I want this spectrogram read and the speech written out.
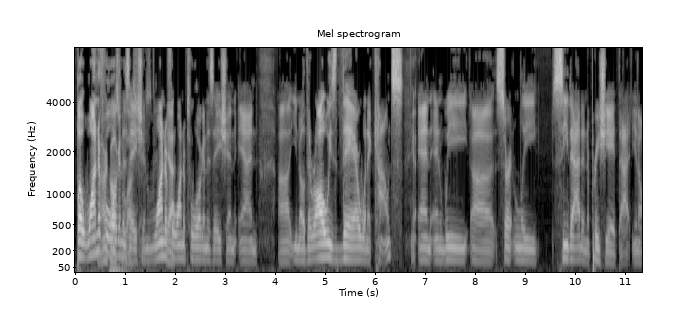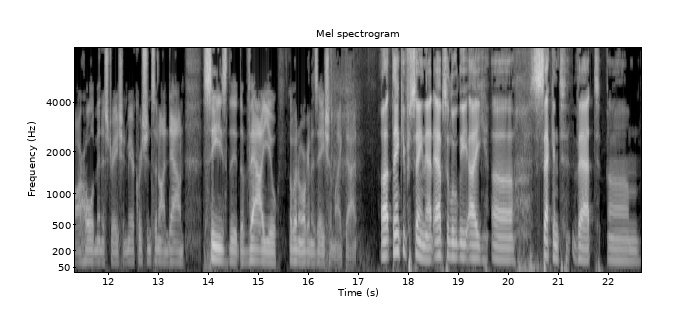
but wonderful organization, wonderful, Yeah. wonderful organization, and uh, you know they're always there when it counts, Yeah. and and we uh, certainly see that and appreciate that. You know, our whole administration, Mayor Christenson on down, sees the the value of an organization like that. Uh, thank you for saying that. Absolutely, I uh, second that. Um,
